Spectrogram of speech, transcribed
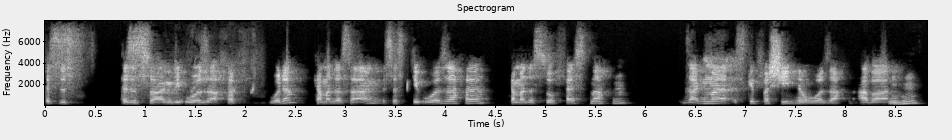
es ist das ist sagen die Ursache, oder? Kann man das sagen? Ist es die Ursache? Kann man das so festmachen? Sagen wir, es gibt verschiedene Ursachen, aber mhm,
